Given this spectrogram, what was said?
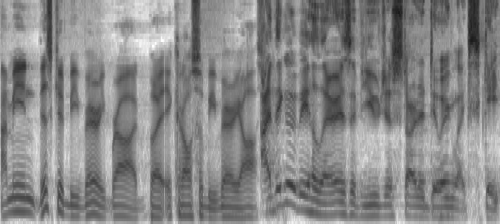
I mean, this could be very broad, but it could also be very awesome. I think it would be hilarious if you just started doing like skate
